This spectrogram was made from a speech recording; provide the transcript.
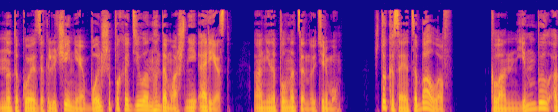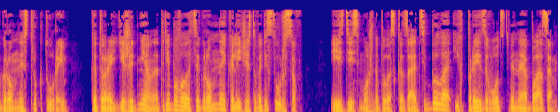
но такое заключение больше походило на домашний арест, а не на полноценную тюрьму. Что касается баллов, клан Нин был огромной структурой, которой ежедневно требовалось огромное количество ресурсов, и здесь, можно было сказать, была их производственная база,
